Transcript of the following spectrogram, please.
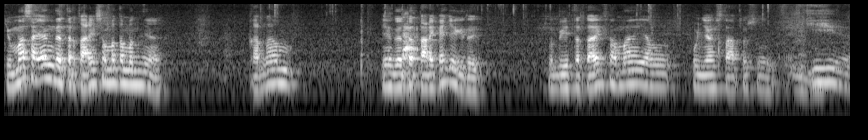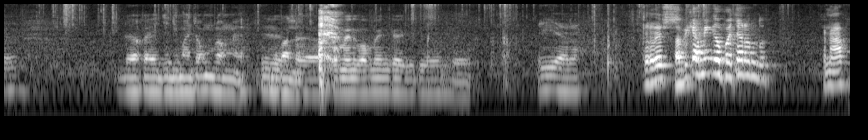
Cuma saya nggak tertarik sama temennya. Karena ya nggak tertarik aja gitu. Lebih tertarik sama yang punya statusnya. Iya. Udah kayak jadi macomblang ya. Iya, Bukan. komen-komen kayak gitu. Iya lah. Terus Tapi kami nggak pacaran tuh. kenapa?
